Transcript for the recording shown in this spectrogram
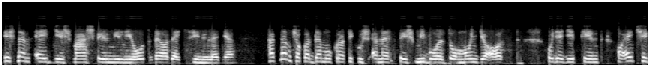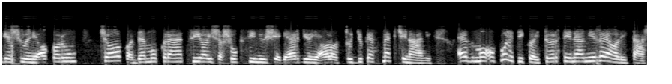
és nem egy és másfél milliót, de az egy színű legyen. Hát nem csak a demokratikus MSZP és mi voltom mondja azt, hogy egyébként, ha egységesülni akarunk, csak a demokrácia és a sokszínűség erdője alatt tudjuk ezt megcsinálni. Ez ma a politikai történelmi realitás.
